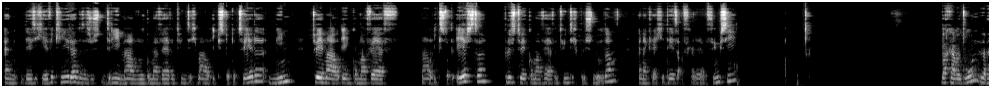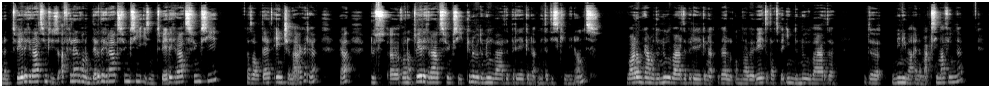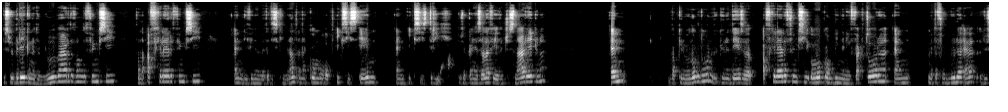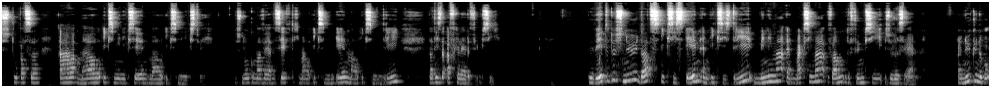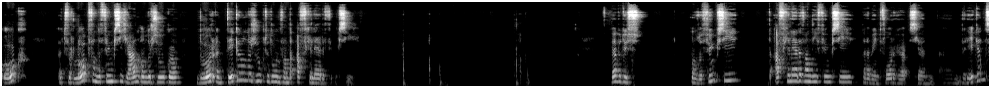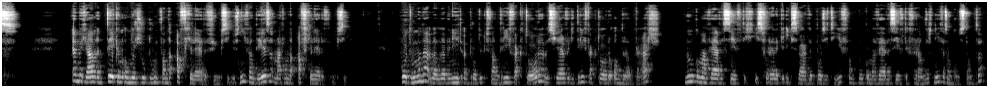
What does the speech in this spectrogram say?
En deze geef ik hier, hè, dat is dus 3 maal 0,25 maal x tot de tweede, min 2 maal 1,5 maal x tot de eerste, plus 2,25 plus 0 dan. En dan krijg je deze afgeleide functie. Wat gaan we doen? We hebben een tweede graadsfunctie. Dus de afgeleide van een derde graadsfunctie is een tweede graadsfunctie. Dat is altijd eentje lager. Hè? Ja? Dus uh, van een tweede graadsfunctie kunnen we de nulwaarde berekenen met de discriminant. Waarom gaan we de nulwaarde berekenen? Wel, omdat we weten dat we in de nulwaarde de minima en de maxima vinden. Dus we berekenen de nulwaarde van de functie, van de afgeleide functie, en die vinden we met de discriminant. En dan komen we op x is 1 en x is 3. Dus dat kan je zelf eventjes narekenen. En wat kunnen we nog doen? We kunnen deze afgeleide functie ook ontbinden in factoren en met de formule hè, dus toepassen a maal x min x1 maal x min x2. Dus 0,75 maal x min 1 maal x min 3, dat is de afgeleide functie. We weten dus nu dat x is 1 en x is 3 minima en maxima van de functie zullen zijn. En nu kunnen we ook het verloop van de functie gaan onderzoeken door een tekenonderzoek te doen van de afgeleide functie. We hebben dus onze functie, de afgeleide van die functie, dat hebben we in het vorige scherm ehm, berekend. En we gaan een tekenonderzoek doen van de afgeleide functie. Dus niet van deze, maar van de afgeleide functie. Hoe doen we dat? Wel, we hebben hier een product van drie factoren. We schrijven die drie factoren onder elkaar. 0,75 is voor elke x-waarde positief, want 0,75 verandert niet, dat is een constante.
